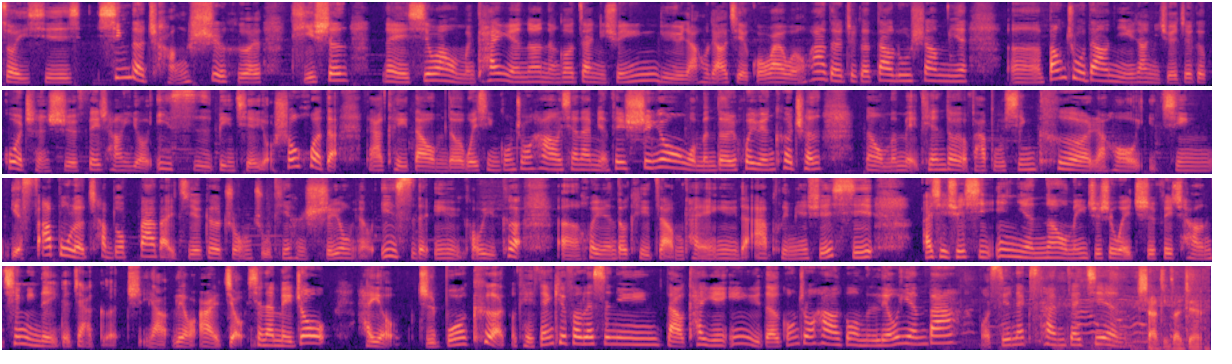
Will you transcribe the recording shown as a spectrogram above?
做一些新的尝试和提升。那也希望我们开源呢，能够在你学英语，然后了解国外文化的这个道路上面，呃，帮助到你，让你觉得这个过程是非常有意思，并且有收获的。大家可以到我们的微信公众号，现在免费试用我们的会员课程。那我们每天都有发布新课，然后已经也发布了差不多八百节各种主题很实用、有意思的英语口语课。呃，会员都可以在我们开言英语的 App 里面学习。而且学习一年呢，我们一直是维持非常亲民的一个价格，只要六二九。现在每周还有直播课。OK，Thank、you for listening。到开言英语的公众号给我们留言吧。我 see you next time，再见。下次再见。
